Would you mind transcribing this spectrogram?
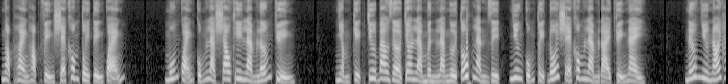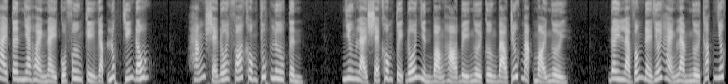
Ngọc Hoàng học viện sẽ không tùy tiện quản. Muốn quản cũng là sau khi làm lớn chuyện. Nhậm Kiệt chưa bao giờ cho là mình là người tốt lành gì, nhưng cũng tuyệt đối sẽ không làm loại chuyện này. Nếu như nói hai tên nha hoàn này của Phương Kỳ gặp lúc chiến đấu, hắn sẽ đối phó không chút lưu tình, nhưng lại sẽ không tuyệt đối nhìn bọn họ bị người cường bạo trước mặt mọi người. Đây là vấn đề giới hạn làm người thấp nhất.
